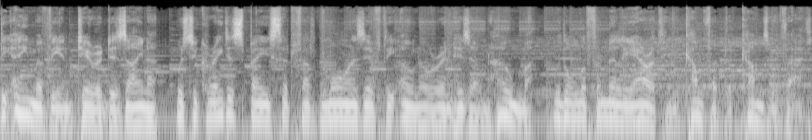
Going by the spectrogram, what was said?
The aim of the interior designer was to create a space that felt more as if the owner were in his own home, with all the familiarity and comfort that comes with that.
